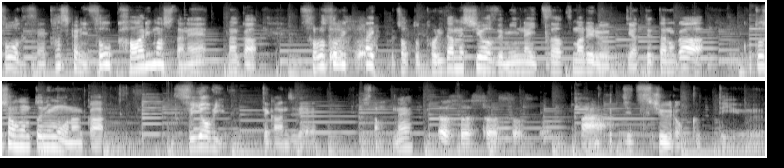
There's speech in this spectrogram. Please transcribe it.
そうですね。確かにそう変わりましたね。なんか、そろそろ一回ちょっと取りだめしようぜ、みんないつ集まれるってやってたのが、今年は本当にもうなんか、水曜日って感じでしたもんね。そうそうそうそうそう。まあ、実収録っていう。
